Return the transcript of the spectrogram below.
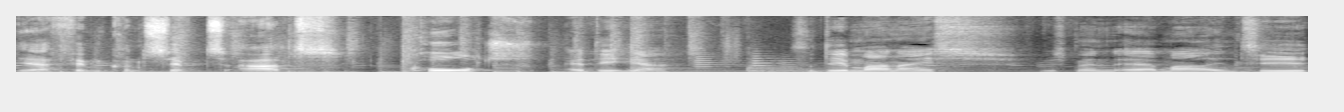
Det er fem concept art kort af det her. Så det er meget nice, hvis man er meget ind til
